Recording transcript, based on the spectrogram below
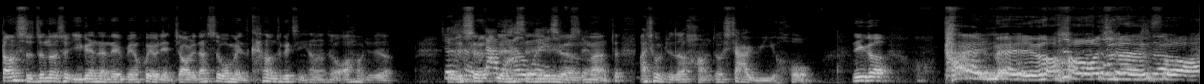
当时真的是一个人在那边会有点焦虑，但是我每次看到这个景象的时候，哦，我就觉得人生人生圆满。对，而且我觉得杭州下雨以后，那个太美了，我只能说，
